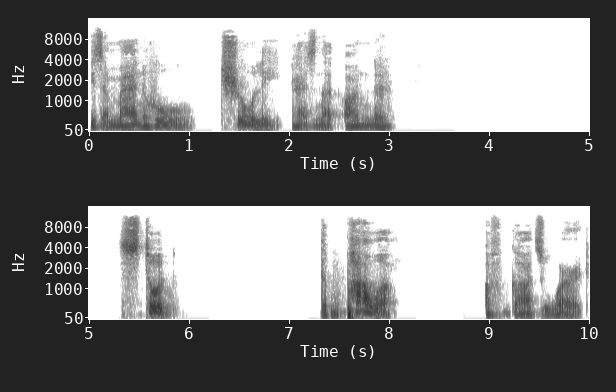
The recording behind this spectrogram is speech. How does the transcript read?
is a man who truly has not understood the power of God's word.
